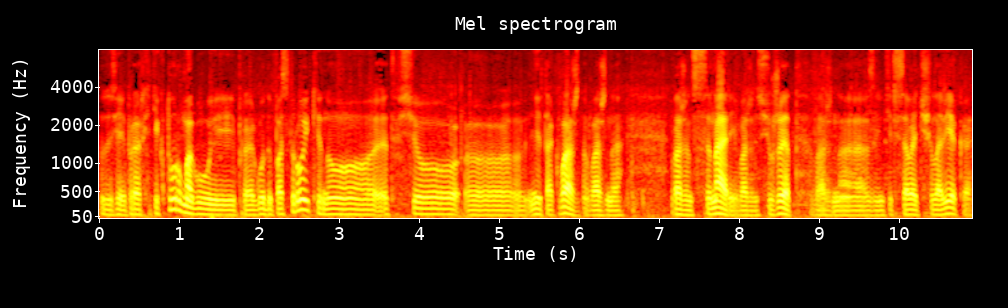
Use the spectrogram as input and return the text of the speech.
то есть я и про архитектуру могу, и про годы постройки, но это все э, не так важно. важно. Важен сценарий, важен сюжет, важно заинтересовать человека.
